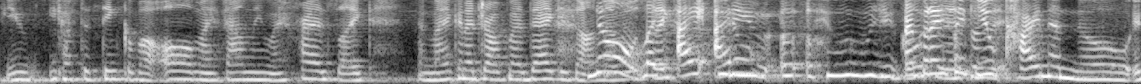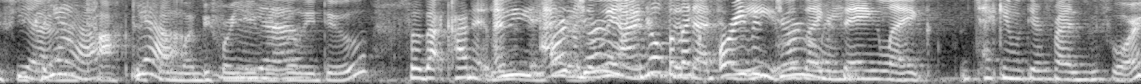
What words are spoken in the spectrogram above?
you you have to think about oh my family, my friends, like am I gonna drop my baggage on No, them? It's like, I- I do you uh, who would you go to? but? I think you kind of know if you Yeah. can Yeah, talk to yeah. someone before you Yeah. even really do. So that kind of I mean, eliminates I Or don't know, way I no, but like- that or even tweet was like journaling. saying like check in with your friends before.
